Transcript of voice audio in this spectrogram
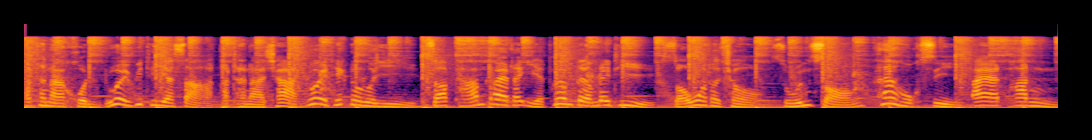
พัฒนาคนด้วยวิทยาศาสตร์ พัฒนาชาติด้วยเทคโนโลยี สอบถามรายละเอียดเพิ่มเติมได้ที่ สวทช 02 564 8000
